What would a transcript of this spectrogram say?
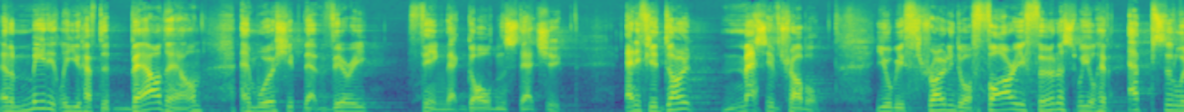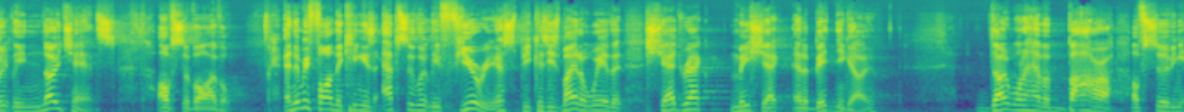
and immediately you have to bow down and worship that very thing, that golden statue. And if you don't, massive trouble. You'll be thrown into a fiery furnace where you'll have absolutely no chance of survival. And then we find the king is absolutely furious because he's made aware that Shadrach, Meshach, and Abednego don't want to have a bar of serving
